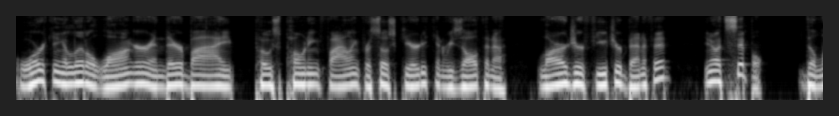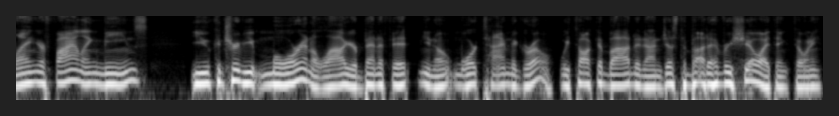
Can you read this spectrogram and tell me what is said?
Working a little longer and thereby postponing filing for Social Security can result in a larger future benefit. You know, it's simple. Delaying your filing means you contribute more and allow your benefit, you know, more time to grow. We talk about it on just about every show, I think, Tony.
